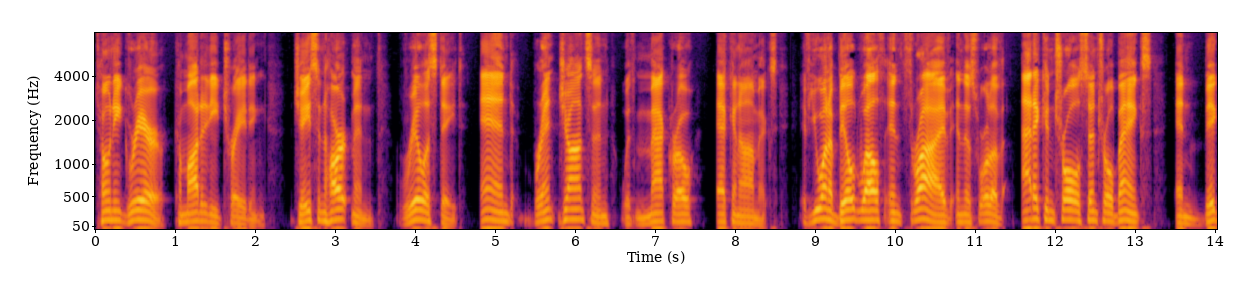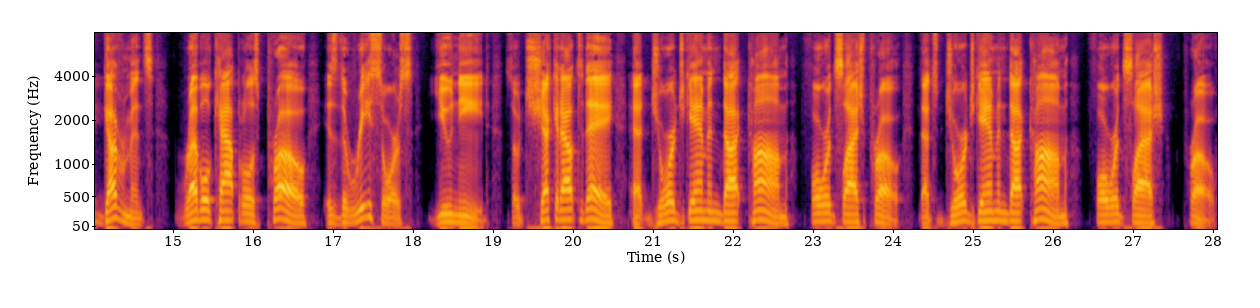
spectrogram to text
Tony Greer, commodity trading. Jason Hartman, real estate. And Brent Johnson with macro economics. If you want to build wealth and thrive in this world of out of control central banks and big governments, Rebel Capitalist Pro is the resource you need. So check it out today at georgegammon.com forward slash pro. That's georgegammon.com forward slash pro.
